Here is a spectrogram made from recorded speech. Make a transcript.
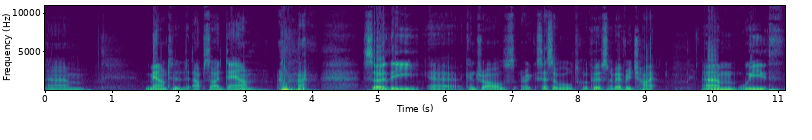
um, mounted upside down. so the uh, controls are accessible to a person of average height um, with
